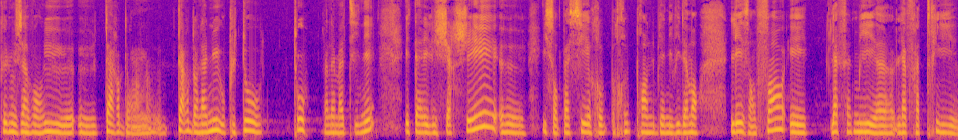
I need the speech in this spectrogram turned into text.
que nous avons eu euh, euh, tard, dans, la nuit, ou plutôt tôt dans la matinée, est allé les chercher. Euh, ils sont passés reprendre, bien évidemment, les enfants et la famille, euh, la fratrie,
